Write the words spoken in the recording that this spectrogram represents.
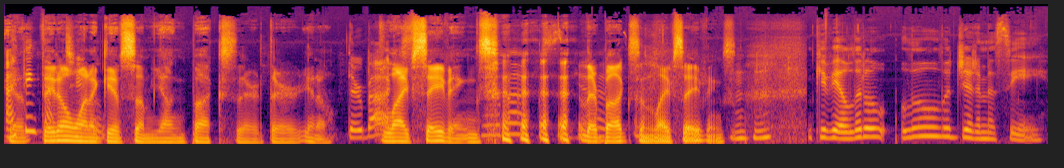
I know, think they don't want to give some young bucks their their you know Their bucks. life savings, Their bucks, their bucks and life savings. Give you a little, little legitimacy.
